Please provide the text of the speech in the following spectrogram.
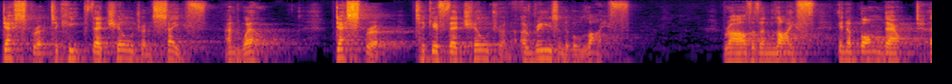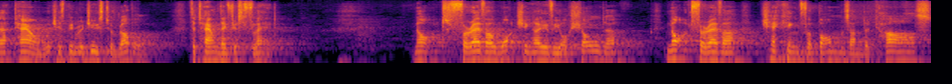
desperate to keep their children safe and well, desperate to give their children a reasonable life, rather than life in a bombed out uh, town which has been reduced to rubble, the town they've just fled. Not forever watching over your shoulder, not forever checking for bombs under cars,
